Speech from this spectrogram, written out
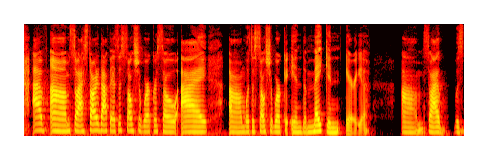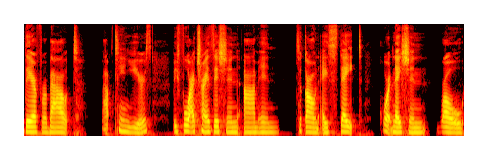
I've um, so I started off as a social worker. So I um, was a social worker in the Macon area. Um, so I was there for about about ten years before I transitioned um, and took on a state coordination role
